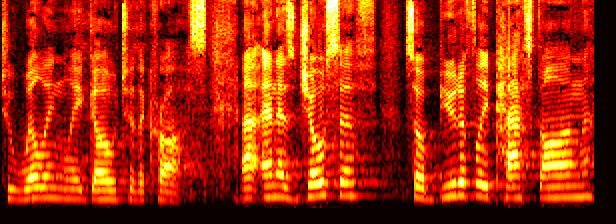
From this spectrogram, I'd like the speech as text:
to willingly go to the cross. Uh, and as Joseph so beautifully passed on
